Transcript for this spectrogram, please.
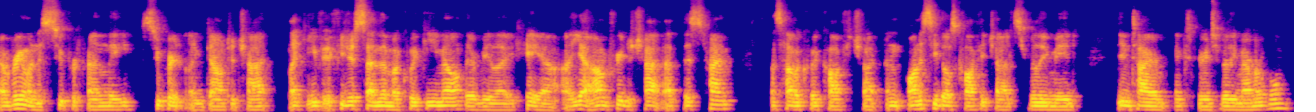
Everyone is super friendly, super like down to chat. Like if, if you just send them a quick email, they'll be like, hey, uh, yeah, I'm free to chat at this time let's have a quick coffee chat. And honestly, those coffee chats really made the entire experience really memorable,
